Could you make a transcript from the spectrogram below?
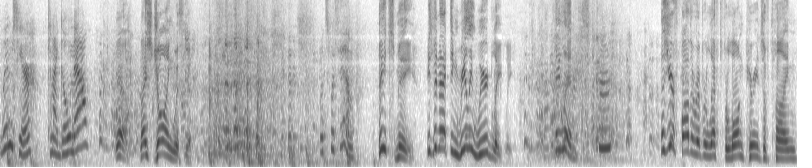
Lynn's here. Can I go now? Yeah, nice jawing with you. What's with him? Beats me. He's been acting really weird lately. Hey, Lynn. Has your father ever left for long periods of time,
